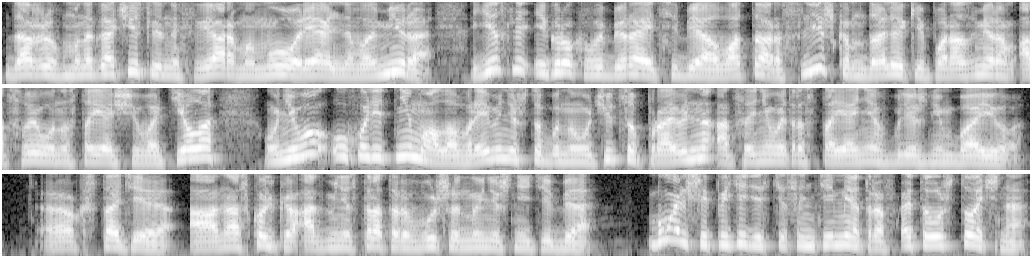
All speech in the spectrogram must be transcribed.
Даже в многочисленных VR-MMO реального мира, если игрок выбирает себе аватар, слишком далекий по размерам от своего настоящего тела, у него уходит немало времени, чтобы научиться правильно оценивать расстояние в ближнем бою. Э, кстати, а насколько администратор выше нынешней тебя? Больше 50 сантиметров, это уж точно.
